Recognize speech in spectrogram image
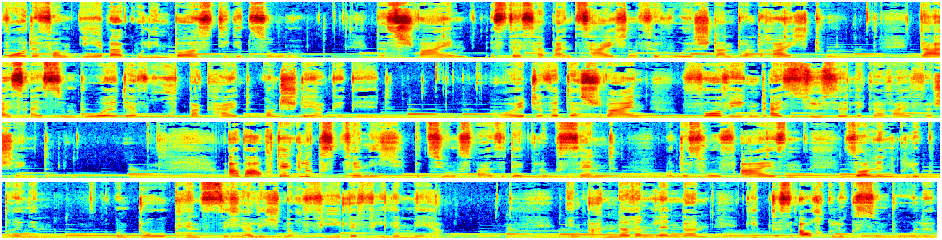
wurde vom Eber Gulinborsti gezogen. Das Schwein ist deshalb ein Zeichen für Wohlstand und Reichtum da es als Symbol der Fruchtbarkeit und Stärke gilt. Heute wird das Schwein vorwiegend als süße Leckerei verschenkt. Aber auch der Glückspfennig bzw. der Glückscent und das Hufeisen sollen Glück bringen. Und du kennst sicherlich noch viele, viele mehr. In anderen Ländern gibt es auch Glückssymbole.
